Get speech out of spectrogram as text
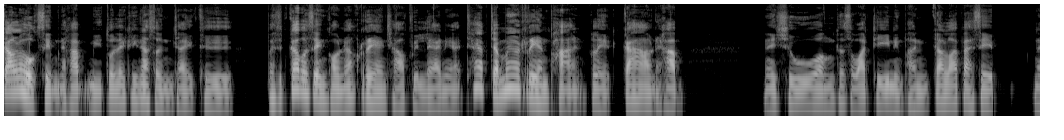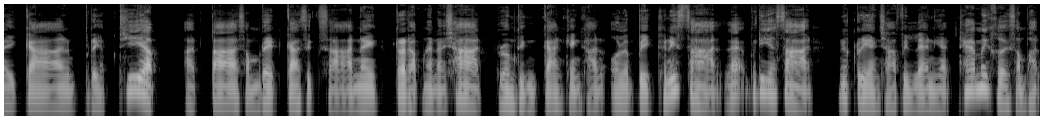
1960 นะครับมีตัวเลขที่น่าสนใจคือ 89%ของนักเรียนชาวฟินแลนด์เนี่ยแทบจะไม่เรียนผ่านเกรด 9 นะครับ ในช่วงทศวรรษที่ 1980 ในการเปรียบเทียบอัตราสำเร็จการศึกษาในระดับนานาชาติ รวมถึงการแข่งขันโอลิมปิกคณิตศาสตร์และวิทยาศาสตร์ นักเรียนชาวฟินแลนด์เนี่ยแทบไม่เคยสัมผัส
